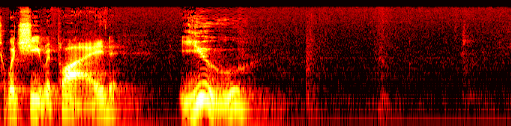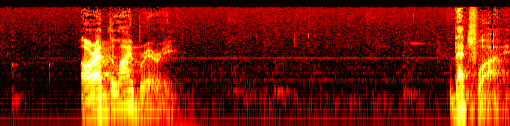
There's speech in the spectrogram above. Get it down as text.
To which she replied, You are at the library. That's why.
